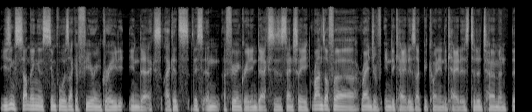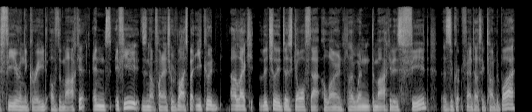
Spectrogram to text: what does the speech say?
using something as simple as like a fear and greed index, like it's this and a fear and greed index is essentially runs off a range of indicators like Bitcoin indicators to determine the fear and the greed of the market. And if you this is not financial advice, but you could uh, like literally just go off that alone. So when the market is feared, this is a fantastic time to buy.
